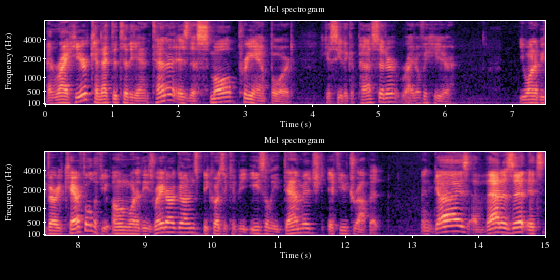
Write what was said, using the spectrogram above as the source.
And right here, connected to the antenna, is the small preamp board. You can see the capacitor right over here. You want to be very careful if you own one of these radar guns because it could be easily damaged if you drop it. And guys, that is it. It's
